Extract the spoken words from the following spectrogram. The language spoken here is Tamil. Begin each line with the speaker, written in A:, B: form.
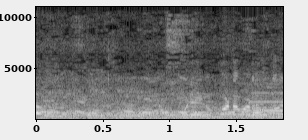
A: அனுபா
